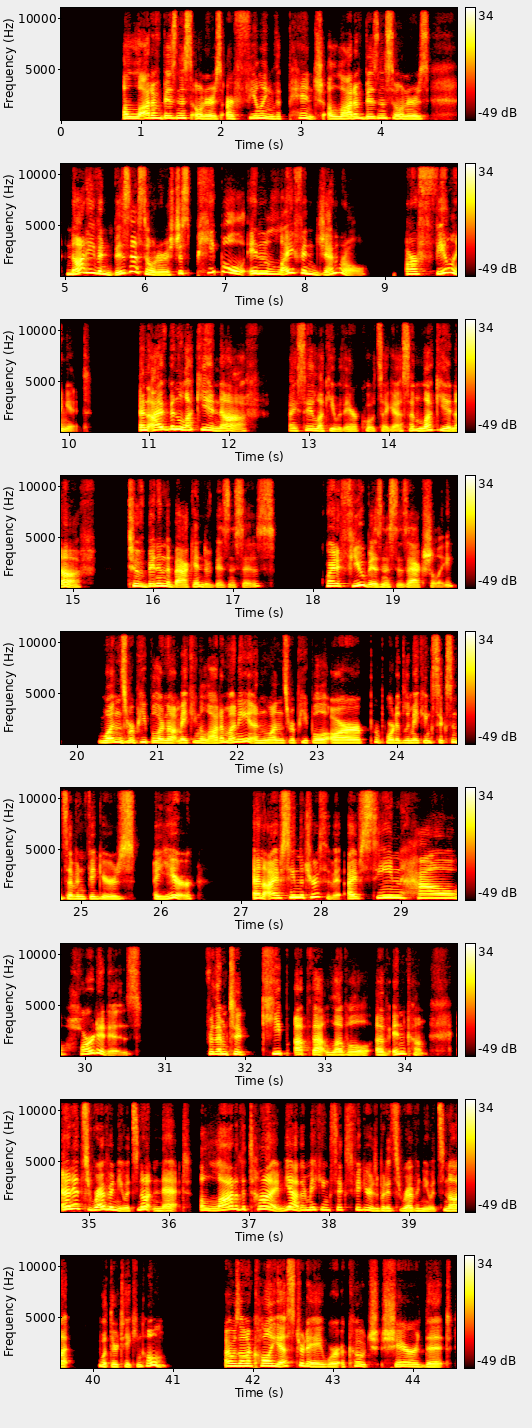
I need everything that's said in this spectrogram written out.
A lot of business owners are feeling the pinch. A lot of business owners, not even business owners, just people in life in general, are feeling it. And I've been lucky enough, I say lucky with air quotes, I guess. I'm lucky enough to have been in the back end of businesses, quite a few businesses actually, ones where people are not making a lot of money and ones where people are purportedly making six and seven figures a year. And I've seen the truth of it. I've seen how hard it is for them to keep up that level of income. And it's revenue, it's not net. A lot of the time, yeah, they're making six figures, but it's revenue, it's not what they're taking home. I was on a call yesterday where a coach shared that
